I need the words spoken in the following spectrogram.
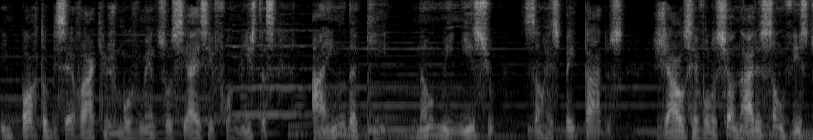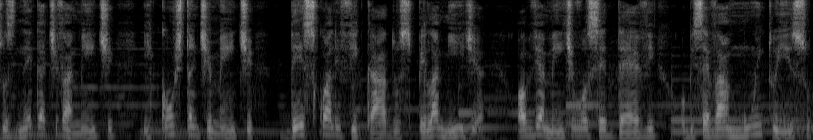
Importa observar que os movimentos sociais reformistas, ainda que não no início, são respeitados. Já os revolucionários são vistos negativamente e constantemente desqualificados pela mídia. Obviamente, você deve observar muito isso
